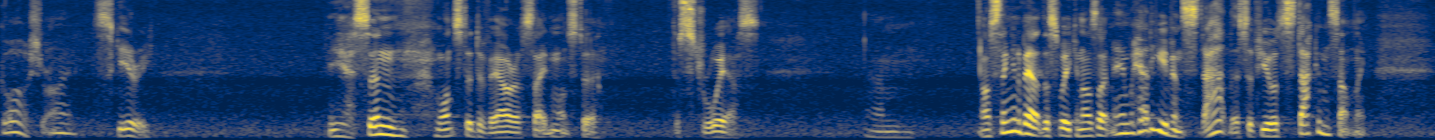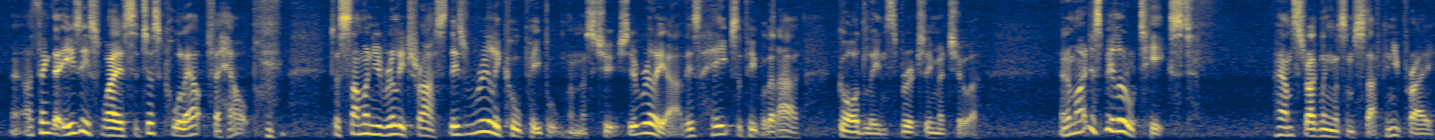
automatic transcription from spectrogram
gosh, right? scary. Yeah, sin wants to devour us, Satan wants to destroy us. Um, I was thinking about it this week, and I was like, man, how do you even start this if you're stuck in something? I think the easiest way is to just call out for help. to someone you really trust. There's really cool people in this church. There really are. There's heaps of people that are godly and spiritually mature. And it might just be a little text. Hey, I'm struggling with some stuff. Can you pray?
